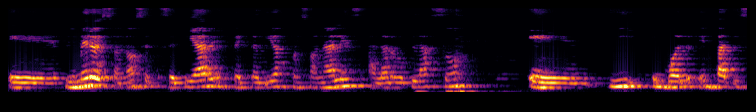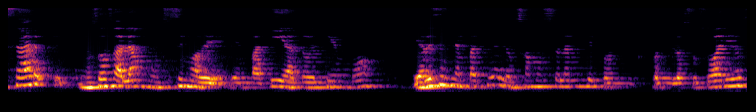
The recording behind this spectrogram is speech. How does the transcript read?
eh, primero eso, ¿no? Setear expectativas personales a largo plazo eh, y empatizar. Nosotros hablamos muchísimo de, empatía todo el tiempo y a veces la empatía la usamos solamente con, con los usuarios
